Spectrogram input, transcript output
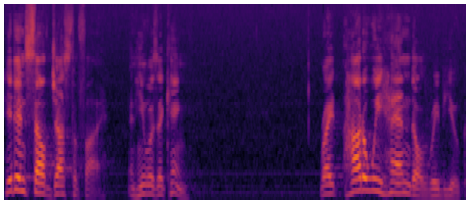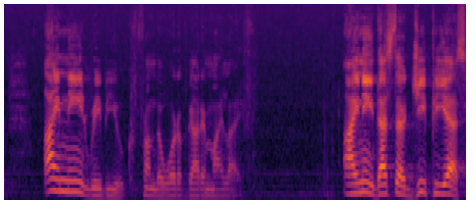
He didn't self justify, and he was a king. Right? How do we handle rebuke? I need rebuke from the Word of God in my life. I need, that's the GPS.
